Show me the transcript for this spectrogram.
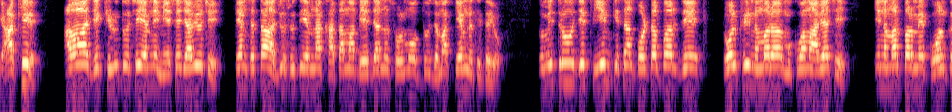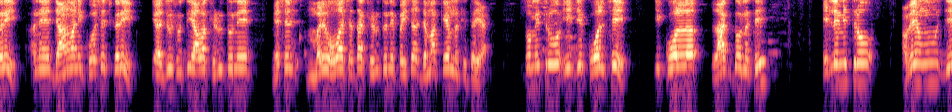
કે આખીર આવા જે ખેડૂતો છે, એમને મેસેજ આવ્યો છે, તેમ છતાં હજુ સુધી એમના ખાતામાં બે હજારનો સોળમો હપ્તો જમા કેમ નથી થયો? તો મિત્રો, જે પીએમ કિસાન પોર્ટલ પર જે ટોલ ફ્રી નંબર મૂકવામાં આવ્યા છે, એ નંબર પર મેં કોલ કરી અને જાણવાની કોશિશ કરી કે હજુ સુધી આવા ખેડૂતોને મેસેજ મળ્યો હોવા છતાં ખેડૂતોને પૈસા જમા કેમ નથી થયા? તો મિત્રો, એ જે કોલ છે, એ કોલ લાગતો નથી. એટલે મિત્રો, હવે હું જે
